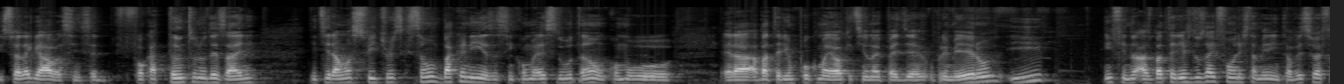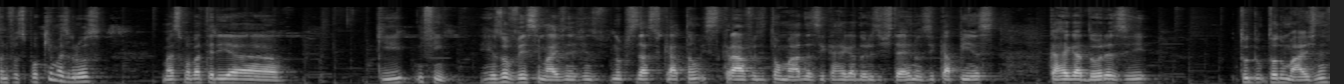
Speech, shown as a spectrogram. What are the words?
Isso é legal, assim, você focar tanto no design e tirar umas features que são bacaninhas, assim, como esse do botão, como era a bateria um pouco maior que tinha no iPad Air o primeiro e, enfim, as baterias dos iPhones também. Talvez se o iPhone fosse um pouquinho mais grosso, mas com a bateria que, enfim, resolvesse mais, né? A gente não precisasse ficar tão escravo de tomadas e carregadores externos e capinhas carregadoras e tudo, tudo mais, né?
